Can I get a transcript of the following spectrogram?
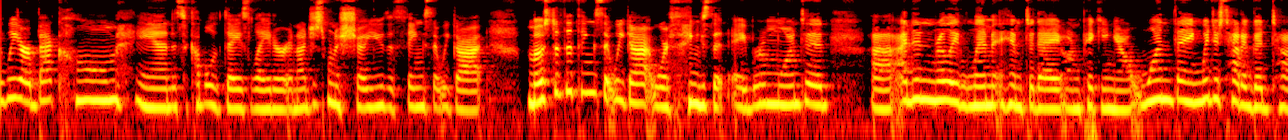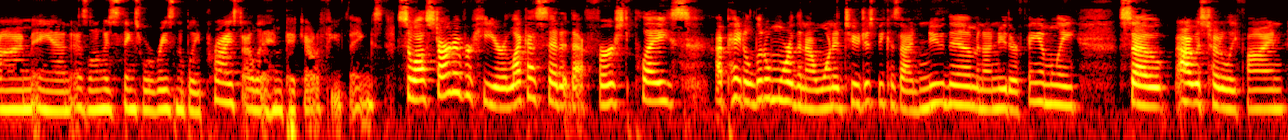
we are back home and it's a couple of days later and I just want to show you the things that we got. Most of the things that we got were things that Abram wanted. Uh, I didn't really limit him today on picking out one thing. We just had a good time and as long as things were reasonably priced, I let him pick out a few things. So I'll start over here. Like I said at that first place, I paid a little more than I wanted to just because I knew them and I knew their family. So I was totally fine.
